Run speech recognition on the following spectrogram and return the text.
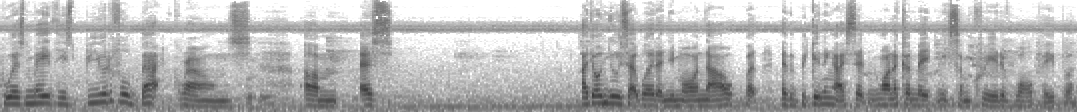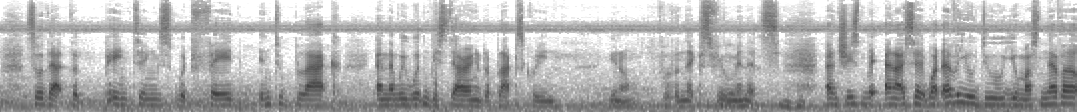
who has made these beautiful backgrounds um, as I don't use that word anymore now, but at the beginning I said, Monica, made me some creative wallpaper so that the paintings would fade into black and then we wouldn't be staring at a black screen, you know, for the next few minutes. And she's and I said, whatever you do, you must never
